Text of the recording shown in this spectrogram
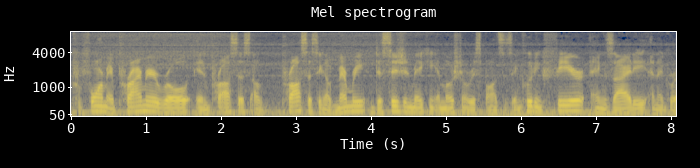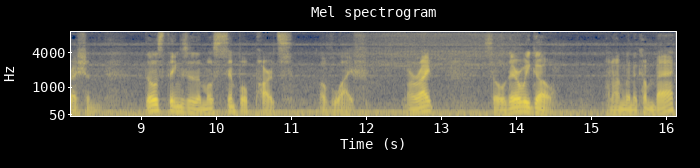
Perform a primary role in process of processing of memory, decision making, emotional responses, including fear, anxiety, and aggression. Those things are the most simple parts of life. All right? So there we go. And I'm going to come back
